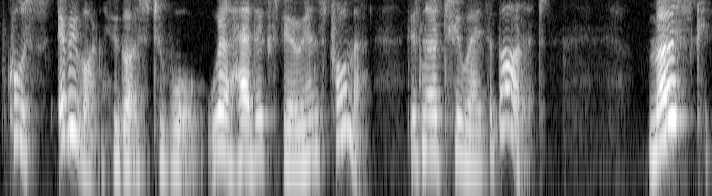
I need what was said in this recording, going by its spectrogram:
of course, everyone who goes to war will have experienced trauma. There's no two ways about it. Mostly,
